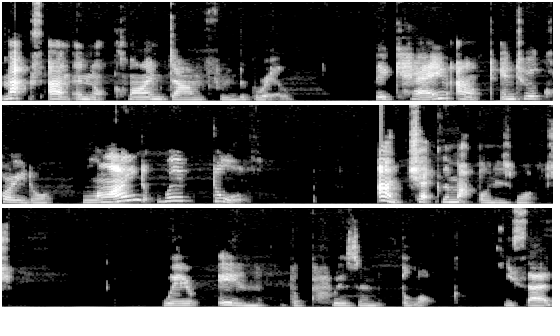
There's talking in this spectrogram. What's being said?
Max, Ant, and Nok climbed down through the grill. They came out into a corridor lined with doors. Ant checked the map on his watch. We're in the prison block, he said.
